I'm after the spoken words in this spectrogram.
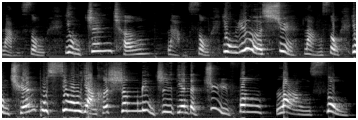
朗诵，用真诚。朗诵，用热血朗诵，用全部修养和生命之巅的飓风朗诵。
